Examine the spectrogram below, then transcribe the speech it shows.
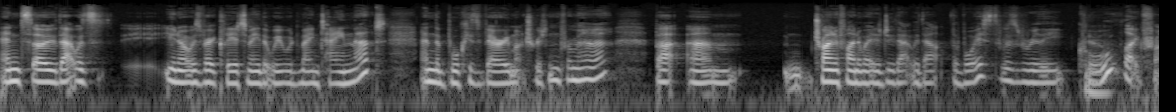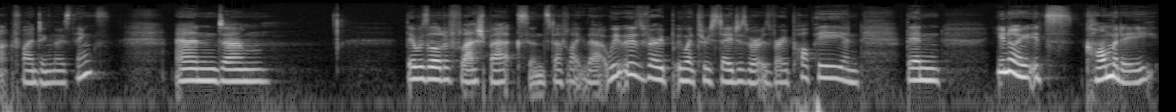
And so that was, you know, it was very clear to me that we would maintain that. And the book is very much written from her. But um, trying to find a way to do that without the voice was really cool, like fi- finding those things. And um, there was a lot of flashbacks and stuff like that. We, it was very, we went through stages where it was very poppy, and then, you know, it's comedy,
